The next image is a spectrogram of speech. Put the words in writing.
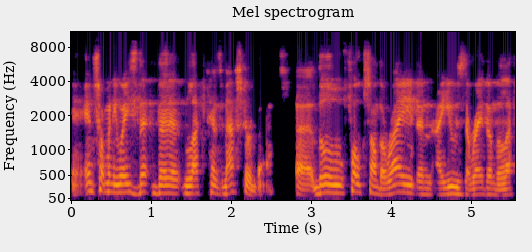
in so many ways, the, the left has mastered that. Uh, though folks on the right, and I use the right and the left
